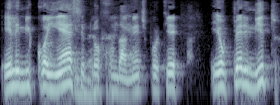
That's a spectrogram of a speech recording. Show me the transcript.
Ele me conhece profundamente porque eu permito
